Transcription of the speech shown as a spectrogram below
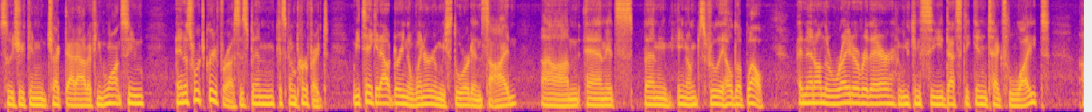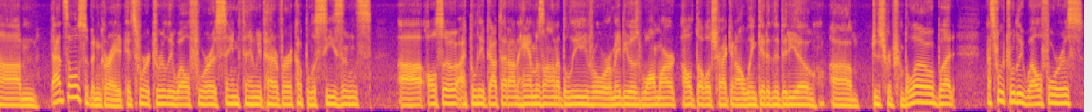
so that you can check that out if you want to. And it's worked great for us. It's been it's been perfect. We take it out during the winter and we store it inside. Um, and it's been, you know, it's really held up well. And then on the right over there, you can see that's the Intex Light. Um, that's also been great. It's worked really well for us. Same thing we've had for a couple of seasons. Uh, also, I believe got that on Amazon, I believe, or maybe it was Walmart. I'll double check and I'll link it in the video um, description below. But that's worked really well for us.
